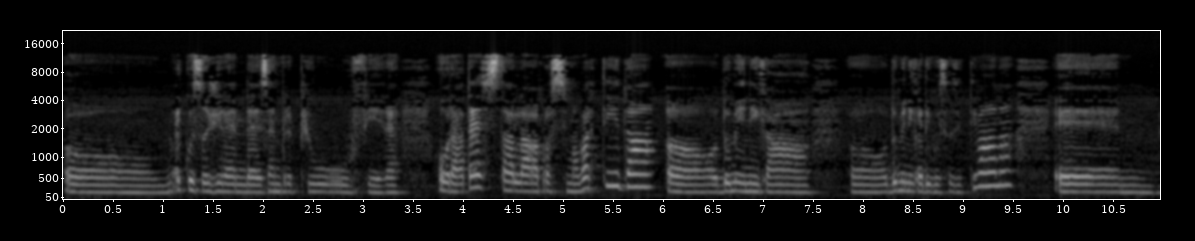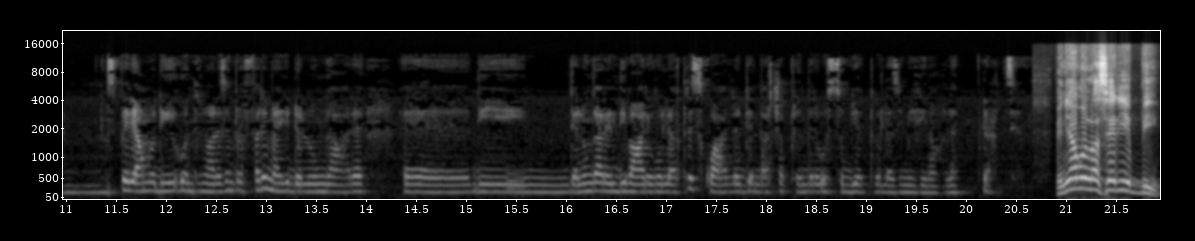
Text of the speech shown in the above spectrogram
uh, e questo ci rende sempre più fiere. Ora testa alla prossima partita, uh, domenica, uh, domenica, di questa settimana e um, speriamo di continuare sempre a fare meglio di allungare, eh, di, di allungare il divario con le altre squadre e di andarci a prendere questo biglietto per la semifinale. Grazie. Veniamo alla Serie B,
